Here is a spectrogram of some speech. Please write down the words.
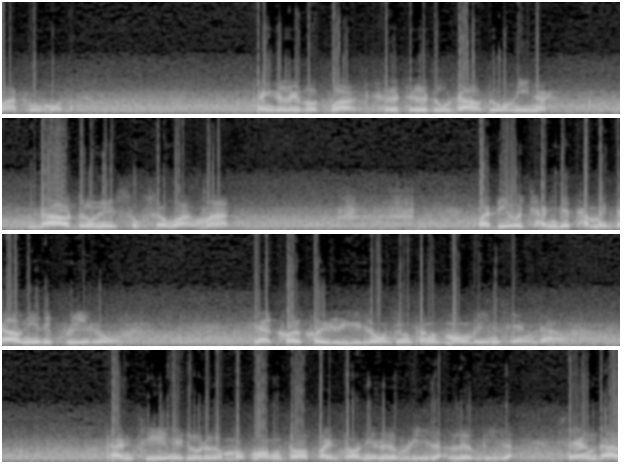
มารถรู้หมดานก็เลยบอกว่า เธอเธอดูดาวดวงนี้นะ ดาวดวงนี้สุกสว่างมากประเดี๋ยวฉันจะทำให้ดาวนี้ได้ปรีลง จะค่อยๆหลีลงจนทั้งมองเห็นแสงดาว ท่านชี้ให้ดูแล้วก็มองต่อไปตอนนี้เริ่มหลีละเริ่มหลีละแสงดาว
